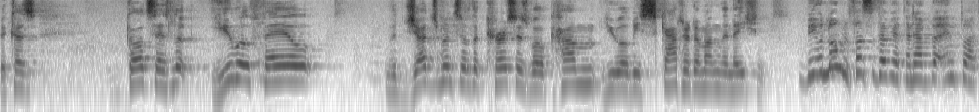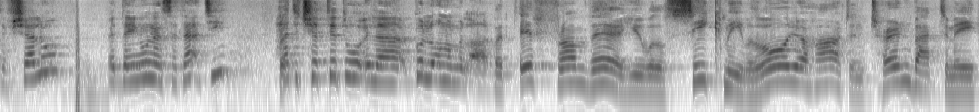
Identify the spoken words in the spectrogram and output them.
Because God says, look, you will fail, the judgments of the curses will come, you will be scattered among the nations. بيقول لهم الفصل ده بيتنبأ انتوا هتفشلوا الدينونة ستأتي هتتشتتوا إلى كل أمم الأرض But if from there you will seek me with all your heart and turn back to me,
